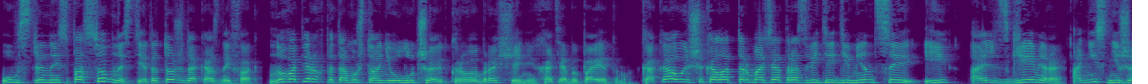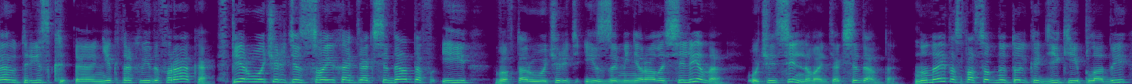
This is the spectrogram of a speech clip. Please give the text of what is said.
Умственные способности – это тоже доказанный факт. Ну, во-первых, потому что они улучшают кровообращение, хотя бы поэтому. Какао и шоколад тормозят развитие деменции и Альцгеймера. Они снижают риск э, некоторых видов рака. В первую очередь из-за своих антиоксидантов и, во вторую очередь, из-за минерала селена, очень сильного антиоксиданта. Но на это способны только дикие плоды,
